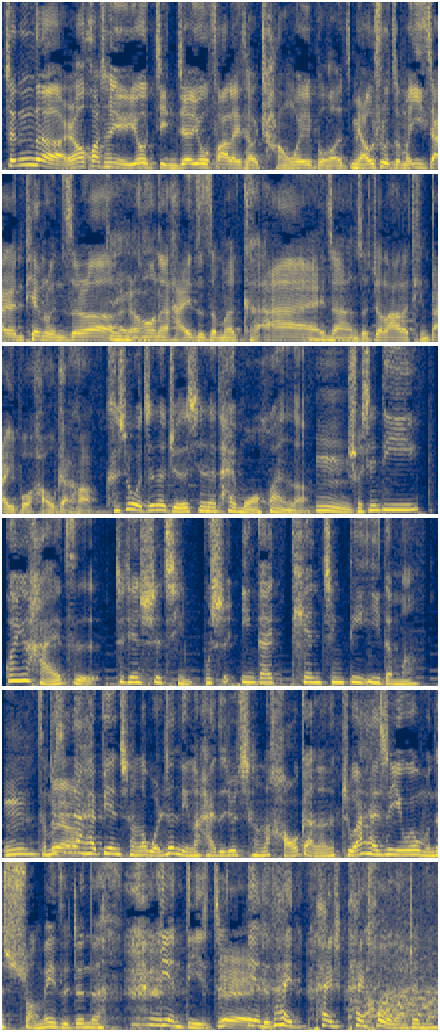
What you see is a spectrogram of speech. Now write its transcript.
真的。然后华晨宇又紧接着又发了一条长微博，描述怎么一家人天伦之乐，然后呢孩子怎么可爱，这样子就拉了挺大一波好感哈。可是我真的觉得现在太魔。换了，嗯，首先第一，关于孩子这件事情，不是应该天经地义的吗？嗯，怎么现在还变成了我认领了孩子就成了好感了呢？主要还是因为我们的爽妹子真的垫底，这垫的太太太厚了，真的。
